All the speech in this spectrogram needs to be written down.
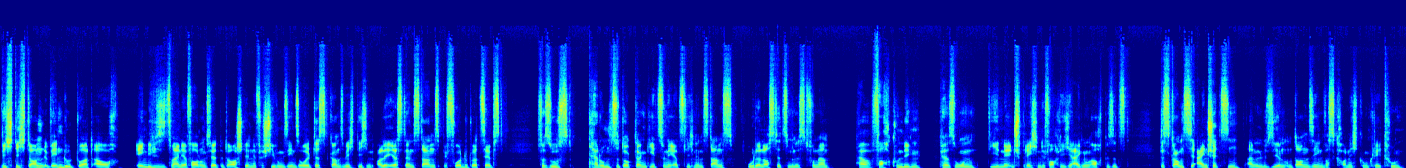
Wichtig dann, wenn du dort auch ähnlich wie es meine Erfahrungswerte darstellen, eine Verschiebung sehen solltest, ganz wichtig, in allererster Instanz, bevor du dort selbst versuchst herumzudoktern, geh zu einer ärztlichen Instanz oder lass dir zumindest von einer ja, fachkundigen Person, die eine entsprechende fachliche Eignung auch besitzt, das Ganze einschätzen, analysieren und dann sehen, was kann ich konkret tun.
